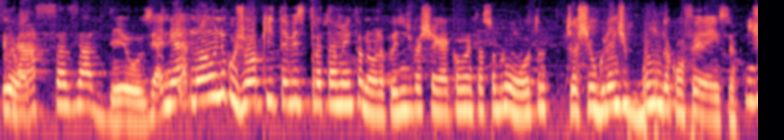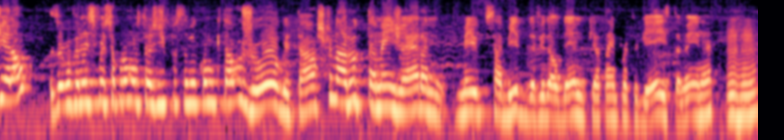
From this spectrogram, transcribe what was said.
Graças a Deus. É, não é o único jogo que teve esse tratamento não, depois a gente vai chegar e comentar sobre um outro, que eu achei o grande boom da conferência. Em geral, essa conferência foi só pra mostrar a gente pra saber como que tava o jogo e tal. Acho que o Naruto também já era meio que sabido devido ao demo, que já tá em português também, né? Uhum.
